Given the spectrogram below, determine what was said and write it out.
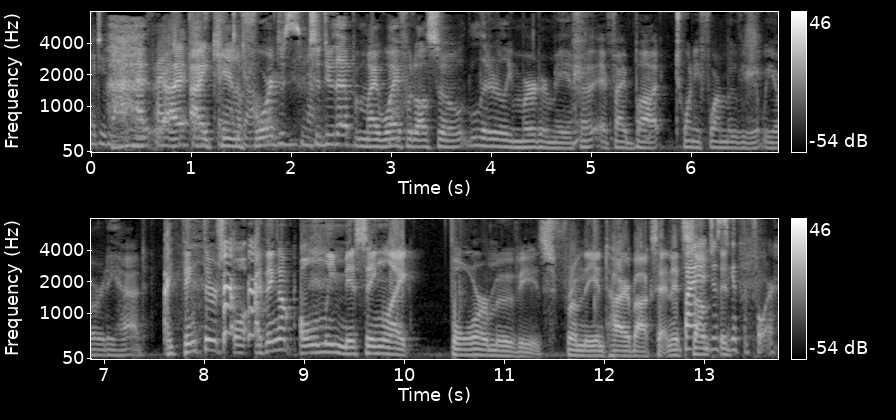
I do not have. I, I can't afford to, no. to do that, but my wife would also literally murder me if I, if I bought 24 movies that we already had. I think there's. o- I think I'm only missing like four movies from the entire box set, and it's Buy some. it just to get the four.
